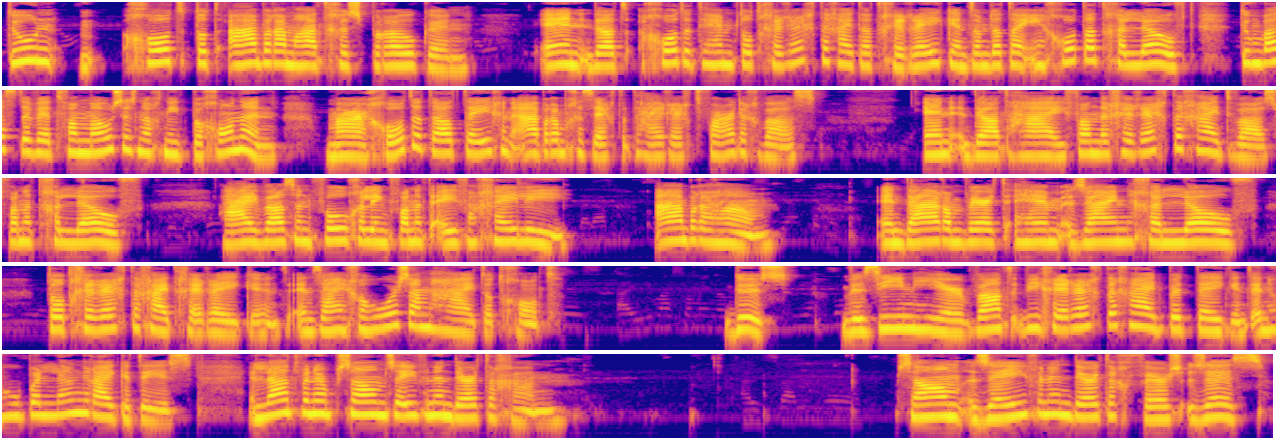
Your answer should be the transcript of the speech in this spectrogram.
Toen God tot Abraham had gesproken En dat God het hem tot gerechtigheid had gerekend, omdat hij in God had geloofd. Toen was de wet van Mozes nog niet begonnen. Maar God had al tegen Abraham gezegd dat hij rechtvaardig was. En dat hij van de gerechtigheid was, van het geloof. Hij was een volgeling van het evangelie. Abraham. En daarom werd hem zijn geloof tot gerechtigheid gerekend en zijn gehoorzaamheid tot God. Dus we zien hier wat die gerechtigheid betekent en hoe belangrijk het is. En laten we naar Psalm 37 gaan. Psalm 37, vers 6.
